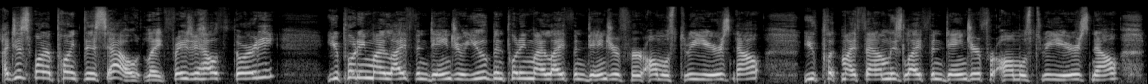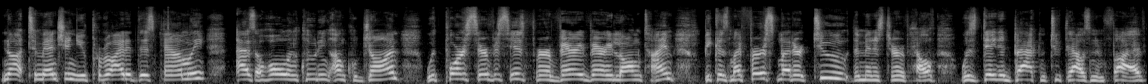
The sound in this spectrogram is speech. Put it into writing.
I just want to point this out. Like Fraser Health Authority, you're putting my life in danger. You've been putting my life in danger for almost three years now. You've put my family's life in danger for almost three years now. Not to mention, you've provided this family as a whole, including Uncle John, with poor services for a very, very long time because my first letter to the Minister of Health was dated back in 2005,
